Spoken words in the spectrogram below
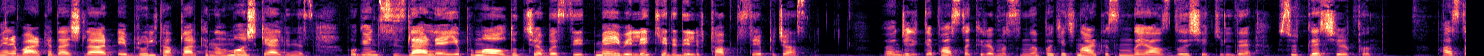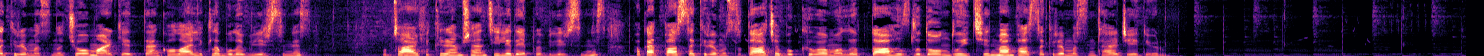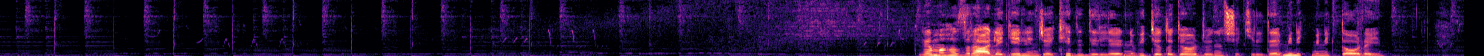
Merhaba arkadaşlar, Ebruli Tatlar kanalıma hoş geldiniz. Bugün sizlerle yapımı oldukça basit, meyveli kedi dilif tatlısı yapacağız. Öncelikle pasta kremasını paketin arkasında yazdığı şekilde sütle çırpın. Pasta kremasını çoğu marketten kolaylıkla bulabilirsiniz. Bu tarifi krem şanti ile de yapabilirsiniz. Fakat pasta kreması daha çabuk kıvam alıp daha hızlı donduğu için ben pasta kremasını tercih ediyorum. Krema hazır hale gelince kedi dillerini videoda gördüğünüz şekilde minik minik doğrayın.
